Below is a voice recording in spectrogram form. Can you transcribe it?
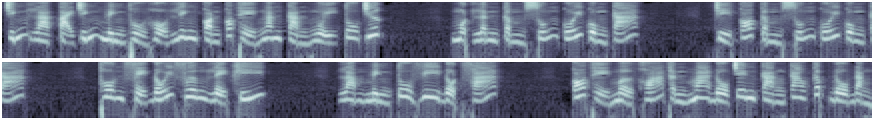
Chính là tại chính mình thủ hộ linh còn có thể ngăn cản ngụy tu trước. Một lần cầm xuống cuối cùng cá. Chỉ có cầm xuống cuối cùng cá. Thôn phệ đối phương lệ khí. Làm mình tu vi đột phá. Có thể mở khóa thần ma đồ trên càng cao cấp đồ đẳng.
